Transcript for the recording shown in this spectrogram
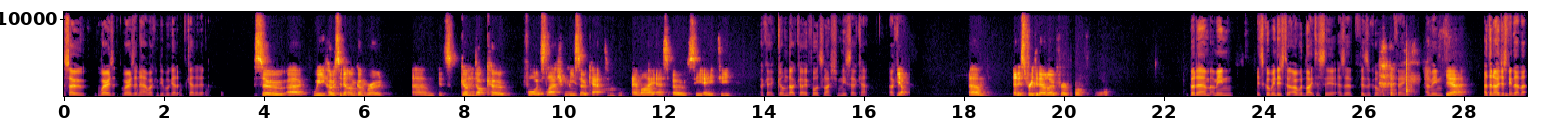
so where is it? Where is it now? Where can people get it? Get at it? So uh, we hosted it on Gumroad. Um, it's gum.co forward slash misocat, Mm-hmm. M I S O C A T. Okay, gum.co forward slash misocat. Okay. Yeah. Um, and it's free to download for everyone. Yeah. But um, I mean, it's cool being digital. I would like to see it as a physical thing. I mean, Yeah. I don't know. I just think that that,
